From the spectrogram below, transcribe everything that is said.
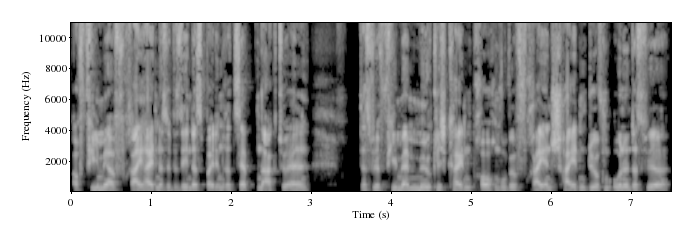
auch viel mehr Freiheiten. Also wir sehen das bei den Rezepten aktuell, dass wir viel mehr Möglichkeiten brauchen, wo wir frei entscheiden dürfen, ohne dass wir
